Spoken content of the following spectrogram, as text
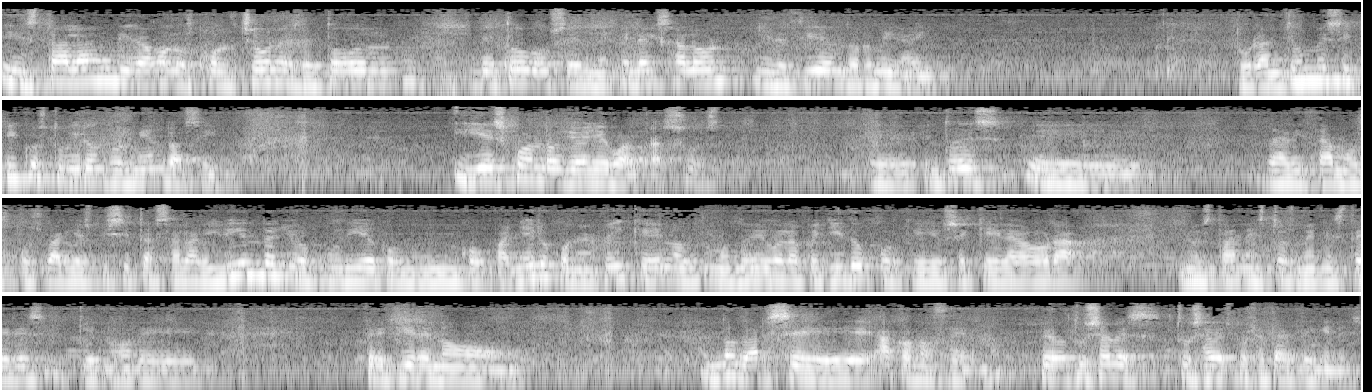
instalan, digamos, los colchones de, todo, de todos en, en el salón y deciden dormir ahí. Durante un mes y pico estuvieron durmiendo así. Y es cuando yo llego al caso. Eh, entonces eh, realizamos pues varias visitas a la vivienda. Yo acudí con un compañero, con Enrique, no, no digo el apellido porque yo sé que él ahora no está en estos menesteres y que no le prefiere no, no darse a conocer, ¿no? Pero tú sabes, tú sabes perfectamente quién es.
